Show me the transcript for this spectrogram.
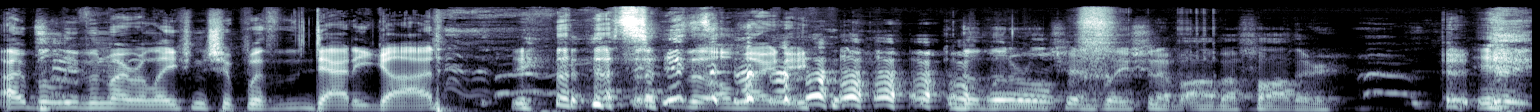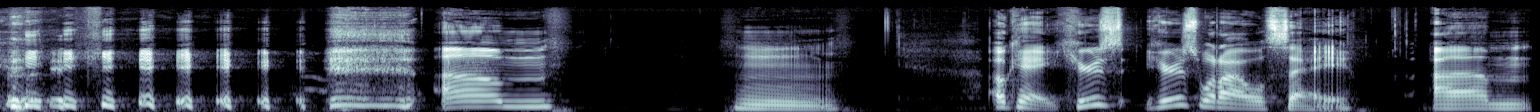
I believe in my relationship with Daddy God, the Almighty. The literal translation of Abba Father. um hmm okay here's here's what i will say um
